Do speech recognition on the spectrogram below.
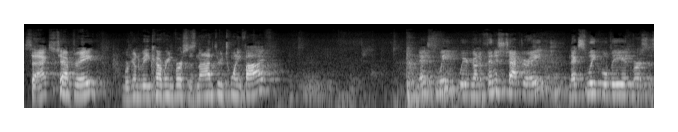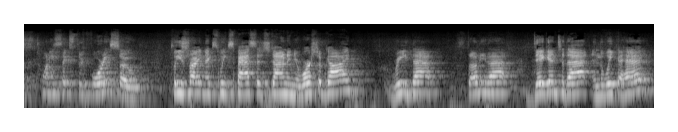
So, Acts chapter 8, we're going to be covering verses 9 through 25. Next week, we're going to finish chapter 8. Next week, we'll be in verses 26 through 40. So please write next week's passage down in your worship guide. Read that, study that, dig into that in the week ahead,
